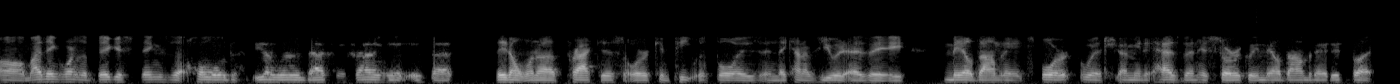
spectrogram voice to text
Um, I think one of the biggest things that hold young women back from trying it is that they don't want to practice or compete with boys, and they kind of view it as a male-dominated sport, which I mean it has been historically male-dominated, but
